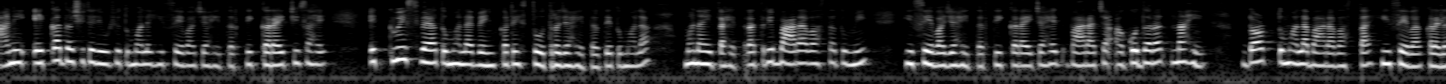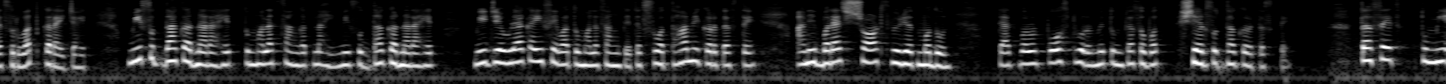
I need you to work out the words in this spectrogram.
आणि एकादशीच्या दिवशी तुम्हाला ही सेवा जी आहे तर ती करायचीच आहे. एकवीस वेळा तुम्हाला व्यंकटेश स्तोत्र जे आहे तर ते तुम्हाला म्हणायचं आहे. रात्री बारा वाजता तुम्ही ही सेवा जी आहे तर ती करायची आहेत बाराच्या अगोदर नाही डॉट तुम्हाला बारा वाजता ही सेवा करायला सुरुवात करायची आहेत मी सुद्धा करणार आहेत तुम्हालाच सांगत नाही मी सुद्धा करणार आहेत मी जेवढ्या काही सेवा तुम्हाला सांगते त्या स्वतः मी करत असते. आणि बऱ्याच शॉर्ट्स व्हिडिओमधून त्याचबरोबर पोस्टवरून मी तुमच्यासोबत शेअरसुद्धा करत असते. तसेच तुम्ही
